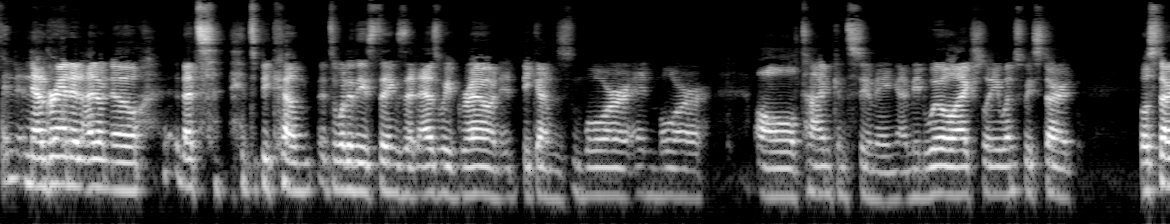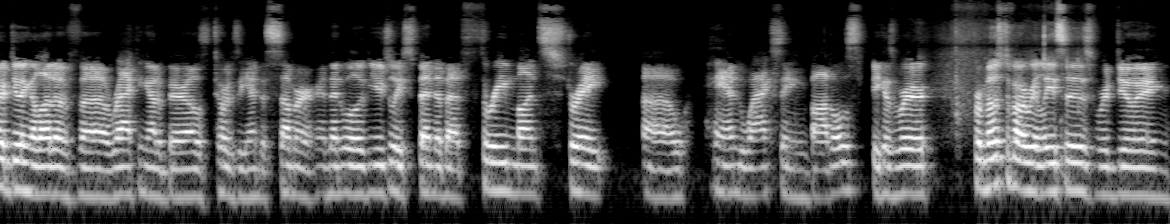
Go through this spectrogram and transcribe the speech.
now granted i don't know that's it's become it's one of these things that as we've grown it becomes more and more all time consuming i mean we'll actually once we start we'll start doing a lot of uh, racking out of barrels towards the end of summer and then we'll usually spend about three months straight uh, hand waxing bottles because we're for most of our releases we're doing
